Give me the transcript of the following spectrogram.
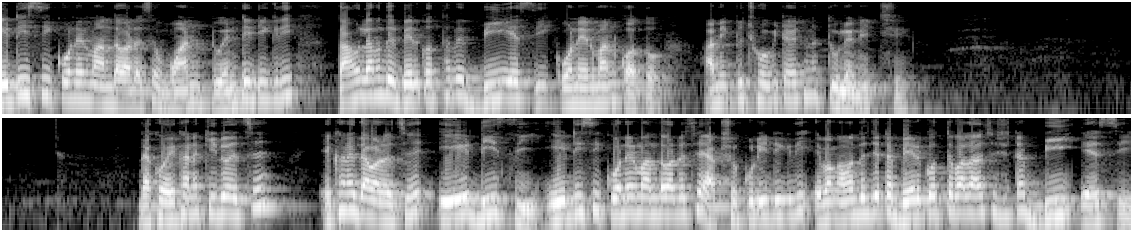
এডিসি কোণের মান দেওয়া রয়েছে ওয়ান টোয়েন্টি ডিগ্রি তাহলে আমাদের বের করতে হবে বিএসি কোণের মান কত? আমি একটু ছবিটা এখানে তুলে নিচ্ছি। দেখো, এখানে কি রয়েছে? এখানে দেওয়া রয়েছে এডিসি এডিসি কোণের মান দেওয়া রয়েছে একশো কুড়ি ডিগ্রি এবং আমাদের যেটা বের করতে বলা হয়েছে সেটা বিএসি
